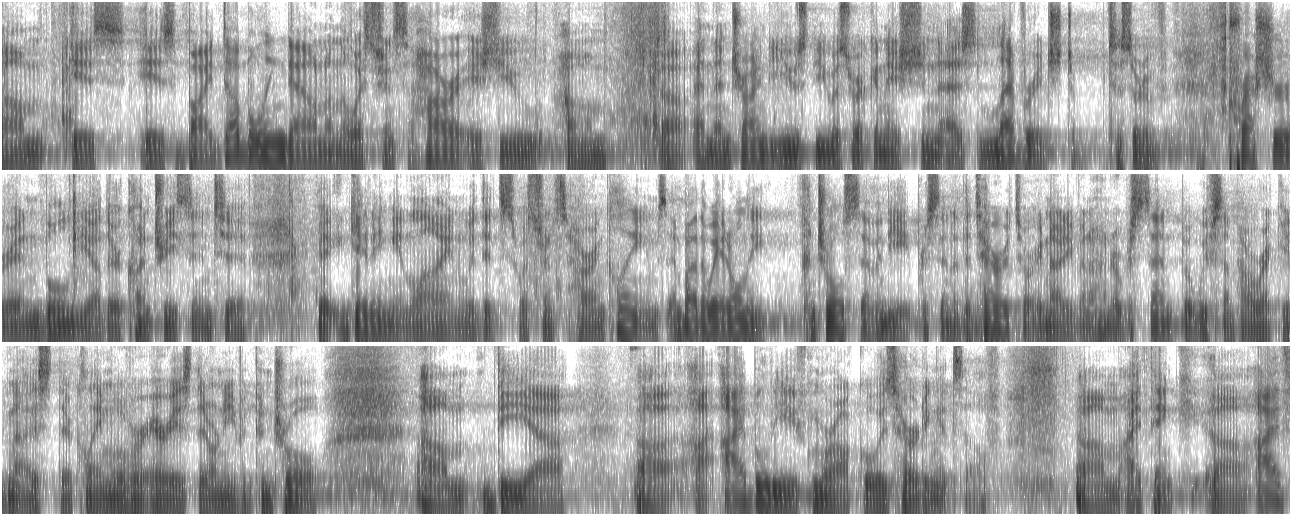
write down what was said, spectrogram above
um, is is by doubling down on the Western Sahara issue um, uh, and then trying to use the U.S. recognition as leverage to, to sort of pressure and bully other countries into uh, getting in line with its Western Saharan claims. And by the way, it only controls 78% of the territory, not even 100%, but we've somehow recognized their claim over areas they don't even control. Um, the uh, uh, I, I, believe Morocco is hurting itself. Um, I think uh, I've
